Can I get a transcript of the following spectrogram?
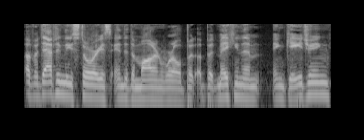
of adapting these stories into the modern world, but but making them engaging.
